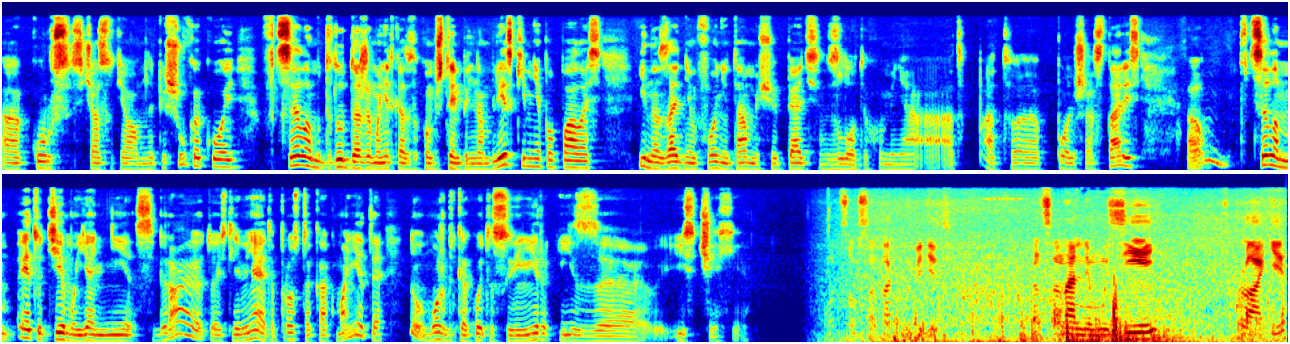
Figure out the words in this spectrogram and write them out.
А, курс сейчас вот я вам напишу какой. В целом, да тут даже монетка в таком штемпельном блеске мне попалась. И на заднем фоне там еще 5 злотых у меня от, от э, Польши остались. А, в целом эту тему я не собираю, то есть для меня это просто как монеты, ну, может быть, какой-то сувенир из, э, из Чехии. Вот, собственно, так выглядит Национальный музей в Праге.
